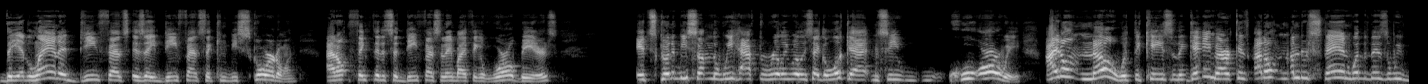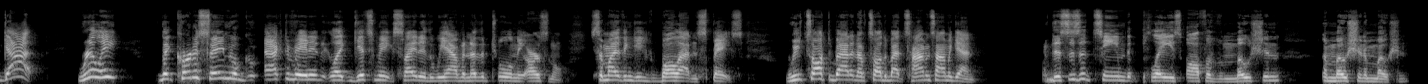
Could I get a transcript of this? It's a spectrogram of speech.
The Atlanta defense is a defense that can be scored on. I don't think that it's a defense that anybody think of world beaters it's going to be something that we have to really, really take a look at and see who are we. I don't know what the keys to the game are because I don't understand what it is that we've got. Really, like Curtis Samuel activated, like gets me excited that we have another tool in the arsenal. Somebody think he can ball out in space. We talked about it. I've talked about it time and time again. This is a team that plays off of emotion, emotion, emotion.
